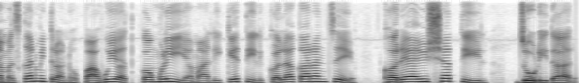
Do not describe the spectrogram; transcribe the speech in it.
नमस्कार मित्रांनो पाहूयात कमळी या मालिकेतील कलाकारांचे खऱ्या आयुष्यातील जोडीदार.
